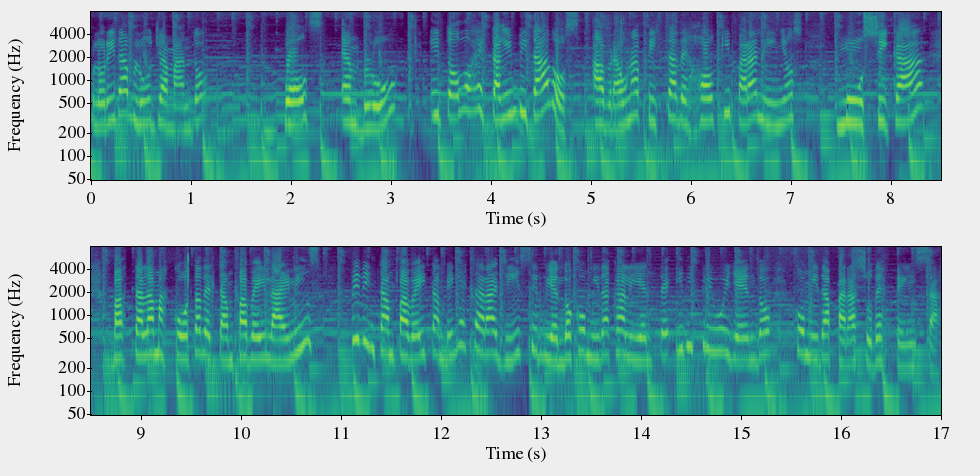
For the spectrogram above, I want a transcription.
Florida Blue, llamando Bolts and Blue. Y todos están invitados. Habrá una pista de hockey para niños, música, va a estar la mascota del Tampa Bay Lightnings. Feeding Tampa Bay también estará allí sirviendo comida caliente y distribuyendo comida para su despensa.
